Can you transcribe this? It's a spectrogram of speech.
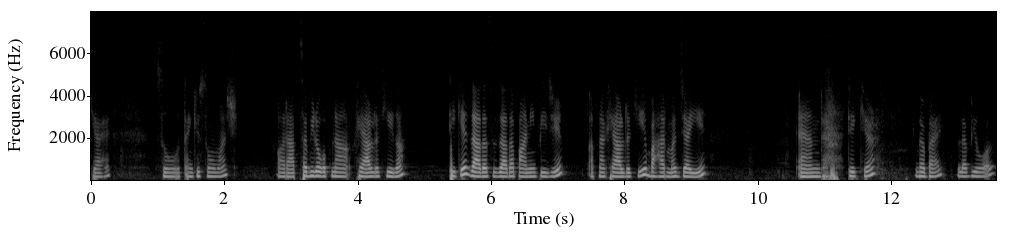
क्या है। So thank you so much और आप सभी लोग अपना ख्याल रखिएगा। ठीक है? ज़्यादा से ज़्यादा पानी पीजिए। अपना ख्याल रखिए। बाहर मत जाइए। And take care. Bye bye love you all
